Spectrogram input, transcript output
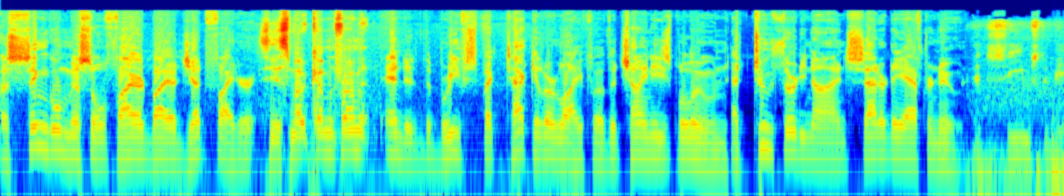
A single missile fired by a jet fighter. See the smoke coming from it? Ended the brief spectacular life of the Chinese balloon at 2:39 Saturday afternoon. It seems to be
